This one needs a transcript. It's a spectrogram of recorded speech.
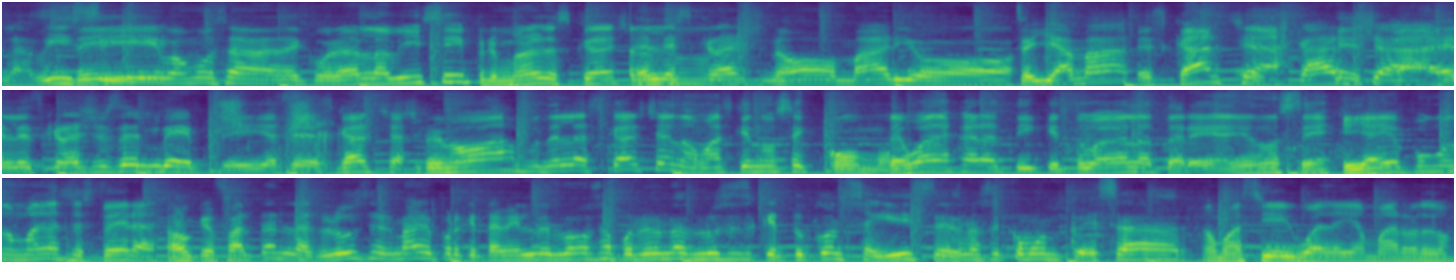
la bici. Sí, vamos a decorar la bici. Primero el scratch. El Scratch no, Mario. Se llama Escarcha. Escarcha. El Scratch es el de... Sí, ya sé, escarcha. Primero vamos a poner la escarcha, nomás que no sé cómo. Te voy a dejar a ti que tú hagas la tarea, yo no sé. Y ya yo pongo nomás las esferas. Aunque faltan las luces, Mario, porque también les vamos a poner unas luces que tú conseguiste. No sé cómo empezar. Nomás sí, igual ahí amárralo.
